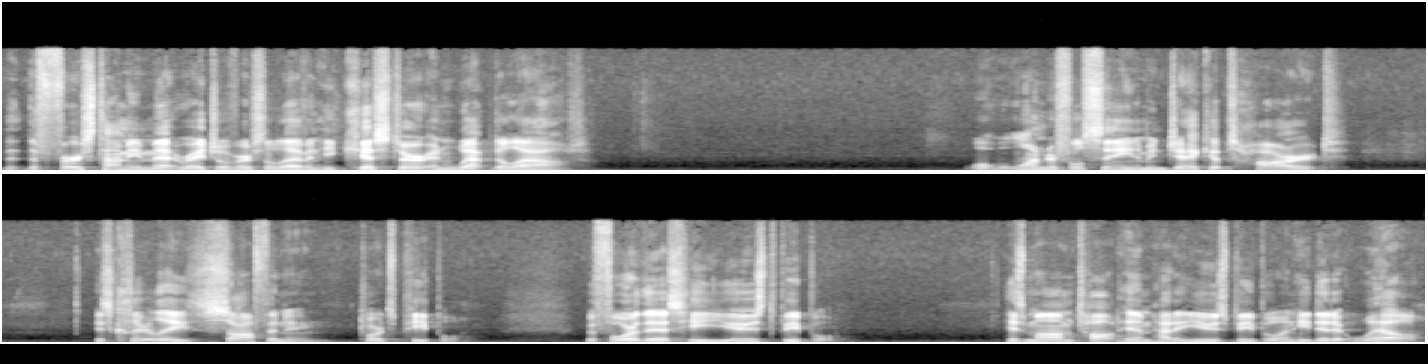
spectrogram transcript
The first time he met Rachel, verse 11, he kissed her and wept aloud. Well, wonderful scene. I mean, Jacob's heart is clearly softening towards people. Before this, he used people. His mom taught him how to use people, and he did it well.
